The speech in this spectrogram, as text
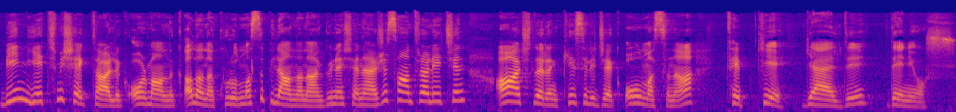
1070 hektarlık ormanlık alana kurulması planlanan güneş enerji santrali için ağaçların kesilecek olmasına tepki geldi deniyor.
